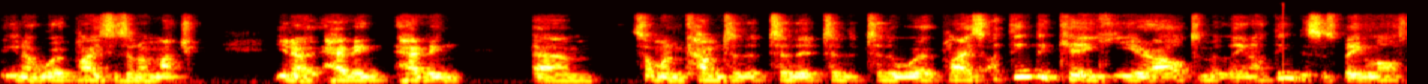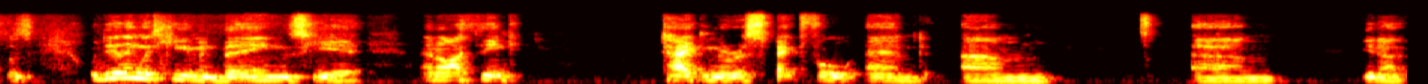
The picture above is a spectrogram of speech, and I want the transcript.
you know, workplaces that are much, you know, having having um, someone come to the to the to the to the workplace. I think the key here ultimately, and I think this has been lost, is we're dealing with human beings here, and I think taking a respectful and um, um, you know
